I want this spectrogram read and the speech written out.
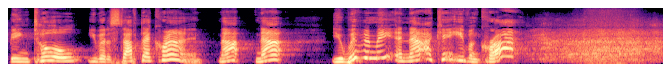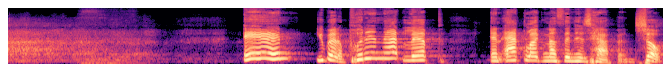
being told, you better stop that crying. Not, not, you whipping me and now I can't even cry? and you better put in that lip and act like nothing has happened. So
